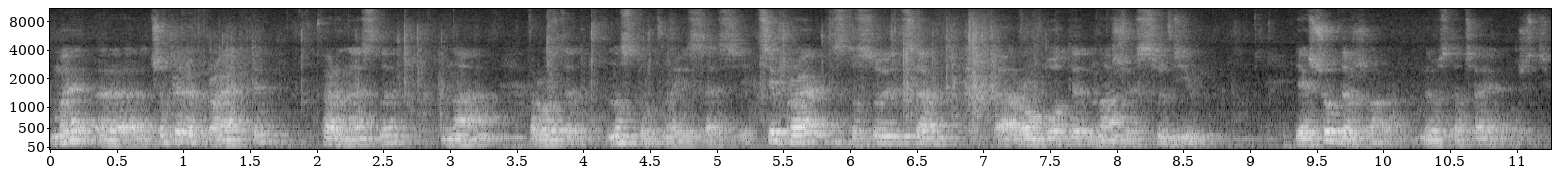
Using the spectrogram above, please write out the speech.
Ми е, чотири проекти перенесли на розгляд наступної сесії. Ці проекти стосуються е, роботи наших судів. Якщо в держави не вистачає коштів,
